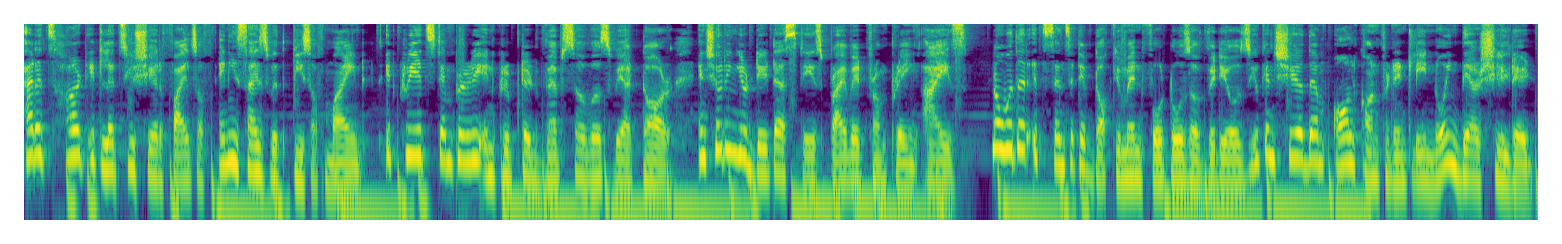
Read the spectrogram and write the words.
At its heart, it lets you share files of any size with peace of mind. It creates temporary encrypted web servers via Tor, ensuring your data stays private from prying eyes. Now whether it's sensitive document, photos or videos, you can share them all confidently knowing they are shielded.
